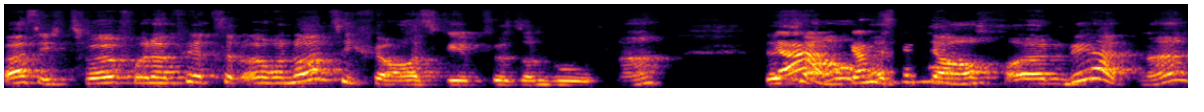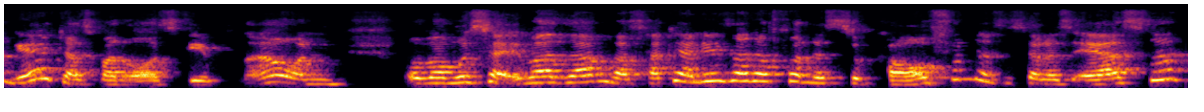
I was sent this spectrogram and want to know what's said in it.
weiß ich, 12 oder 14,90 Euro für ausgeben für so ein Buch? Ne? Das ja, ist ja auch, ganz genau. ja auch äh, ein Wert, ne? Geld, das man ausgibt. Ne? Und, und man muss ja immer sagen, was hat der Leser davon, das zu kaufen? Das ist ja das Erste.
